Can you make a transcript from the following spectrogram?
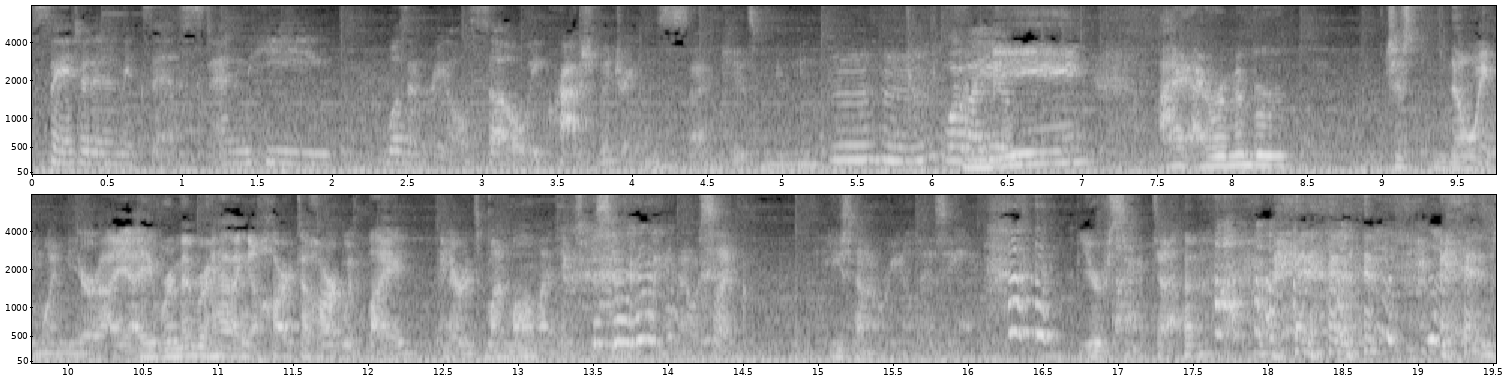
Santa didn't exist and he wasn't real. So it crashed my dreams. that kid's mean. hmm What For about you? me, I, I remember just knowing one year. I, I remember having a heart to heart with my parents, my mom, I think specifically, and I was like, he's not real, is he? You're Santa. and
